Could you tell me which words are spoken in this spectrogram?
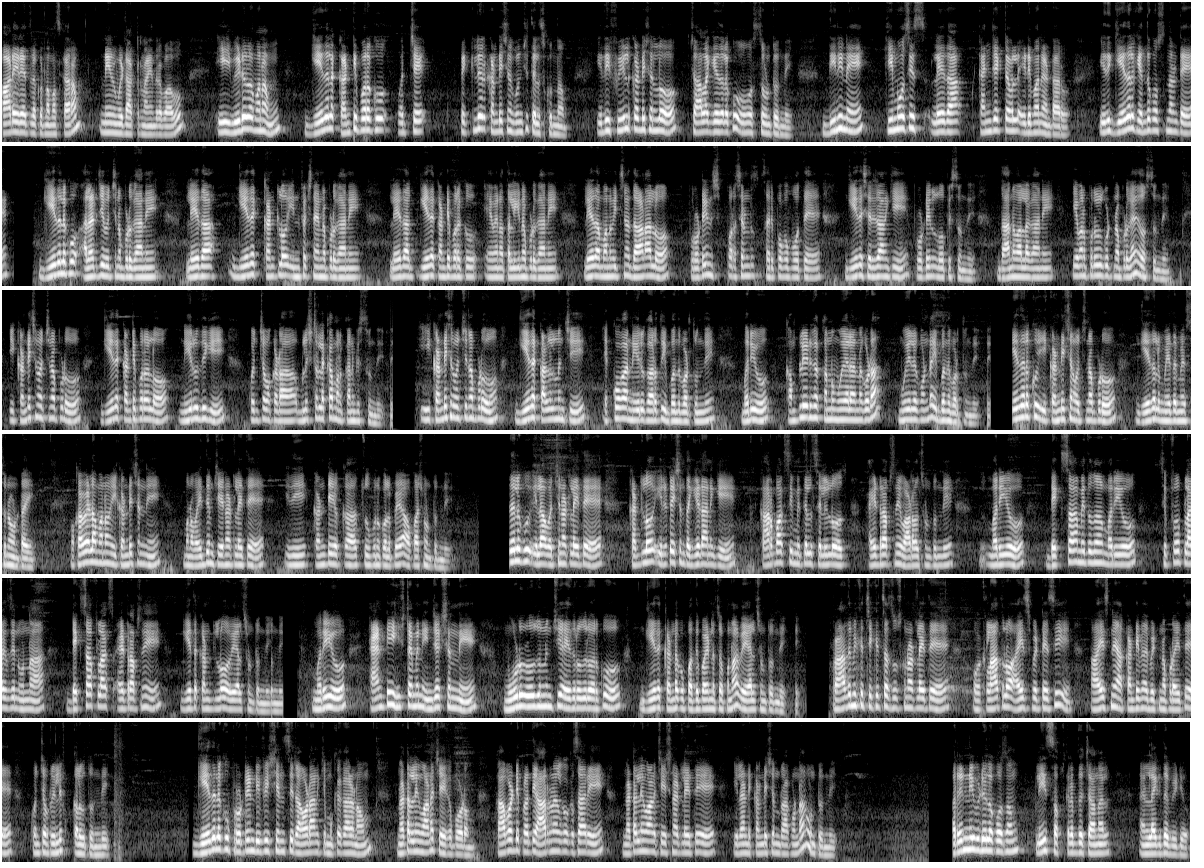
పాడే రైతులకు నమస్కారం. నేను మీ డాక్టర్ నాగేంద్రబాబు. ఈ వీడియోలో మనం గేదెల కంటి పొరకు వచ్చే పెక్యులర్ కండిషన్ గురించి తెలుసుకుందాం. ఇది ఫీల్డ్ కండిషన్లో చాలా గేదెలకు వస్తూ ఉంటుంది. దీనినే కిమోసిస్ లేదా కంజెక్టబుల్ ఎడిమా అని అంటారు. ఇది గేదెలకు ఎందుకు వస్తుందంటే గేదెలకు అలర్జీ వచ్చినప్పుడు కానీ లేదా గేదె కంట్లో ఇన్ఫెక్షన్ అయినప్పుడు కానీ లేదా గేదె కంటి పొరకు ఏమైనా తలిగినప్పుడు కానీ లేదా మనం ఇచ్చిన దాణాలో ప్రోటీన్స్ పర్సెంట్ సరిపోకపోతే గేదె శరీరానికి ప్రోటీన్ లోపిస్తుంది. దానివల్ల కానీ ఏమైనా పురుగులు కుట్టినప్పుడు కానీ ఇది వస్తుంది. ఈ కండిషన్ వచ్చినప్పుడు గేదె కంటి పొరలో నీరు దిగి కొంచెం అక్కడ బ్లిస్టర్ లెక్క మనకు కనిపిస్తుంది. ఈ కండిషన్ వచ్చినప్పుడు గేదె కళ్ళ నుంచి ఎక్కువగా నీరు కారుతూ ఇబ్బంది పడుతుంది. మరియు కంప్లీట్గా కన్ను మూయాలన్నా కూడా మూయలేకుండా ఇబ్బంది పడుతుంది. గేదెలకు ఈ కండిషన్ వచ్చినప్పుడు గేదెలు మీద మేస్తూనే ఉంటాయి. ఒకవేళ మనం ఈ కండిషన్ని మన వైద్యం చేయనట్లయితే ఇది కంటి యొక్క చూపును కొలిపే అవకాశం ఉంటుంది. గేదెలకు ఇలా వచ్చినట్లయితే కడ్లో ఇరిటేషన్ తగ్గడానికి కార్బాక్సిమిథిల్ సెల్యులోజ్ ఐ డ్రాప్స్ని వాడాల్సి ఉంటుంది. మరియు డెక్సామిథజోన్ మరియు సిఫ్రోప్లాక్సిన్ ఉన్న డెక్సాఫ్లాక్స్ ఐ డ్రాప్స్ని గీత కంటిలో వేయాల్సి ఉంటుంది. మరియు యాంటీ హిస్టమిన్ ఇంజెక్షన్ని మూడు రోజుల నుంచి ఐదు రోజుల వరకు గేదె కండకు పది పాయింట్ల చొప్పున వేయాల్సి ఉంటుంది. ప్రాథమిక చికిత్స చూసుకున్నట్లయితే ఒక క్లాత్లో ఐస్ పెట్టేసి ఐస్ని ఆ కంటి మీద పెట్టినప్పుడు అయితే కొంచెం రిలీఫ్ కలుగుతుంది. గేదెలకు ప్రోటీన్ డిఫిషియన్సీ రావడానికి ముఖ్య కారణం నటల నివారణ చేయకపోవడం. కాబట్టి ప్రతి ఆరు నెలలకు ఒకసారి నటల నివారణ చేసినట్లయితే ఇలాంటి కండిషన్ రాకుండా ఉంటుంది. మరిన్ని వీడియోల కోసం please subscribe the channel and like the video.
